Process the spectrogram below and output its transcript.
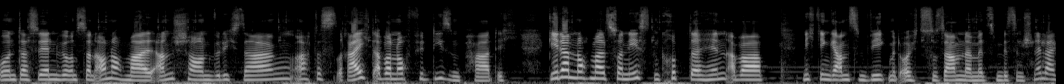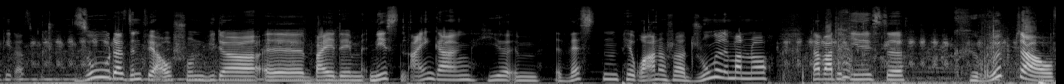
Und das werden wir uns dann auch nochmal anschauen, würde ich sagen. Ach, das reicht aber noch für diesen Part. Ich gehe dann nochmal zur nächsten Krypta hin, aber nicht den ganzen Weg mit euch zusammen, damit es ein bisschen schneller geht. Also, so, da sind wir auch schon wieder äh, bei dem nächsten Eingang hier im Westen. Peruanischer Dschungel immer noch. Da wartet die nächste Krypta auf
